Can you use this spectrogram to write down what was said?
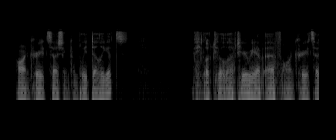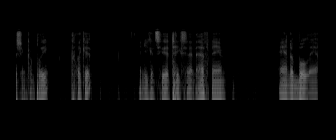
on create session complete delegates. If you look to the left here, we have f on create session complete. Click it, and you can see it takes in an f name and a boolean.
